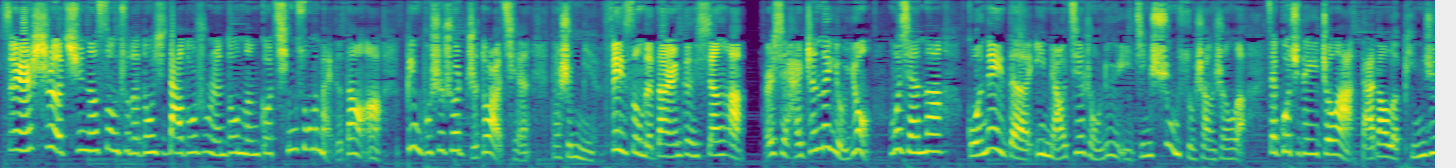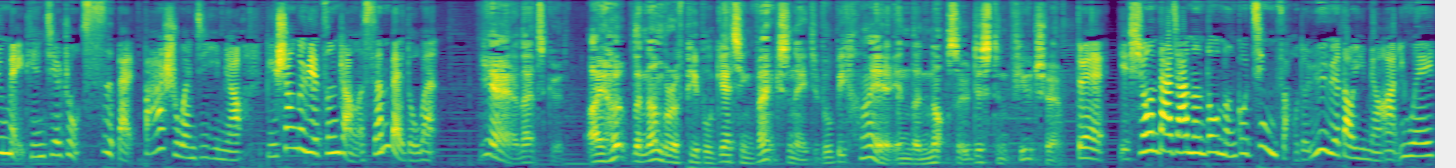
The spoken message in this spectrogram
虽然社区呢送出的东西大多数人都能够轻松的买得到啊，并不是说值多少钱，但是免费送的当然更香啊，而且还真的有用。目前呢，国内的疫苗接种率已经迅速上升了，在过去的一周啊，达到了平均每天接种四百八十万剂疫苗，比上个月增长了三百多万。Yeah, that's good. I hope the number of people getting vaccinated will be higher in the not so distant future. 对，也希望大家呢都能够尽早的预约到疫苗啊，因为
